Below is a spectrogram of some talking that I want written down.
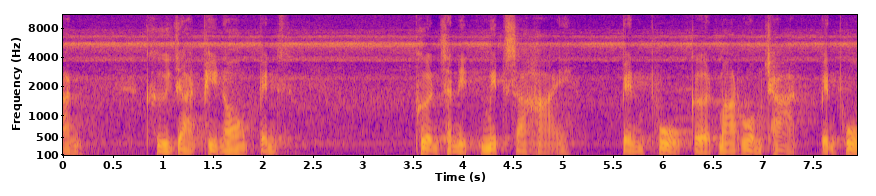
นั้น คือญาติพี่น้องเป็นเพื่อนสนิทมิตรสหาย เป็นผู้เกิดมาร่วมชาติ เป็นผู้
